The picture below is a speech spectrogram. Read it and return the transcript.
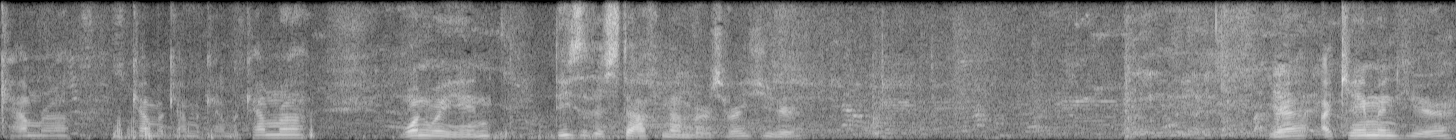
Camera, camera, camera, camera, camera. One way in. These are the staff members right here. Yeah, I came in here.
